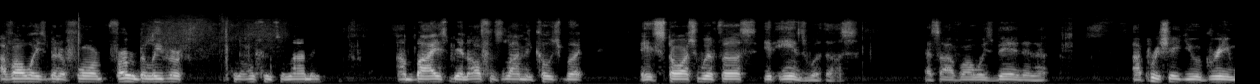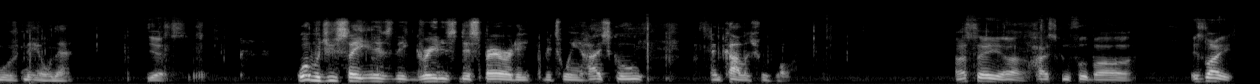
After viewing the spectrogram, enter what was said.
I've always been a firm firm believer in offensive lineman. I'm biased being an offensive lineman coach, but it starts with us. It ends with us. That's how I've always been, and I, I appreciate you agreeing with me on that. Yes. What would you say is the greatest disparity between high school and college football? I say uh, high school football. It's like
